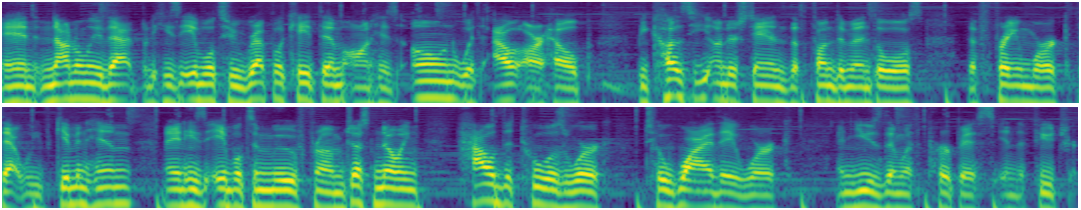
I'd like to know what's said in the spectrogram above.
And not only that, but he's able to replicate them on his own without our help because he understands the fundamentals, the framework that we've given him, and he's able to move from just knowing how the tools work to why they work and use them with purpose in the future.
